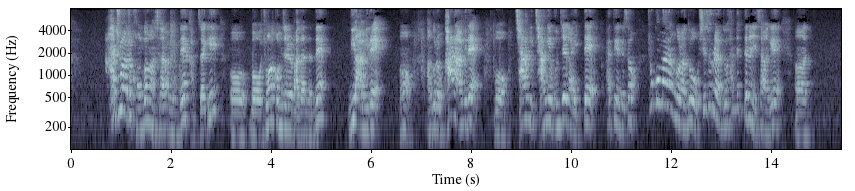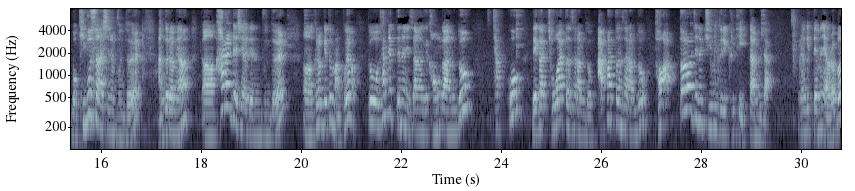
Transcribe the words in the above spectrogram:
아주 아주 건강한 사람인데 갑자기 어 뭐 종합 검진을 받았는데 네 암이래. 어 안 그러면 간 암이래. 뭐 장이 장에 문제가 있대. 하여튼 그래서 조그만한 거라도 시술이라도 3대 때는 이상하게 어 뭐 기부스 하시는 분들 안 그러면 어 칼을 대셔야 되는 분들 어 그런 게좀 많고요. 또 3대 때는 이상하게 건강도 작고 내가 좋았던 사람도 아팠던 사람도 더 떨어지는 기운들이 그렇게 있답니다. 그렇기 때문에 여러분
